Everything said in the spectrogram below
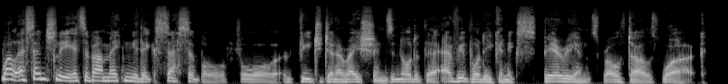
Well, essentially, it's about making it accessible for future generations in order that everybody can experience Roald Dahl's work.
